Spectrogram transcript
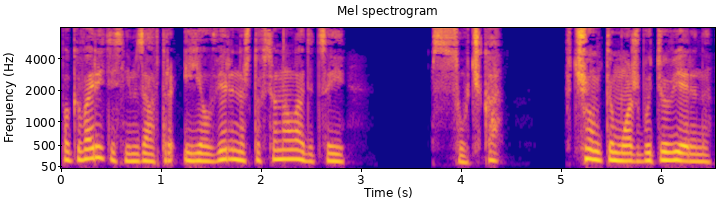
поговорите с ним завтра, и я уверена, что все наладится и... Сучка! В чем ты можешь быть уверена?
